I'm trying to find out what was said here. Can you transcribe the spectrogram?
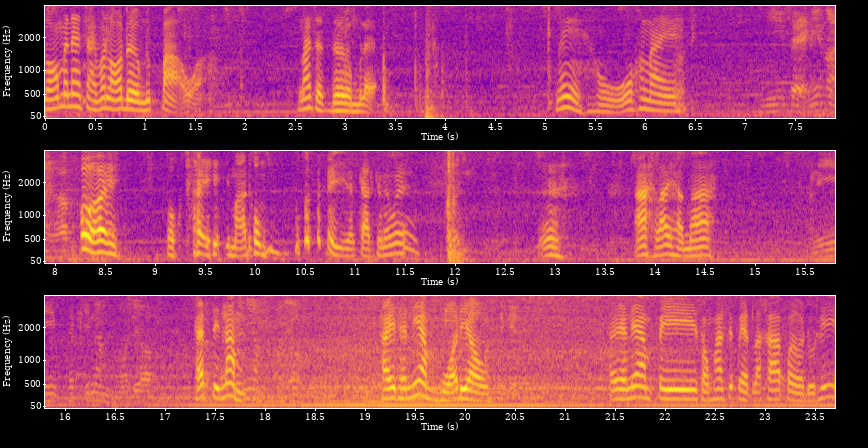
ล้อไม่แน่ใจว่าล้อเดิมหรือเปล่าอะ น่าจะเดิมแหละ นี่โหข้างใน มีแตกนิดหน่อยครับ เอ้ย ตกใจหมาดม เฮ้ยอย่ากัดกันนะเว้ย เอออะไล่ถัดมา อันนี้แพทตินัมหัวเดียวแพตตินัมหัวเดียวไทเทเนียมหัวเดียว11ไทเทเนียมปี 2011 ราคาเปิดดูที่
